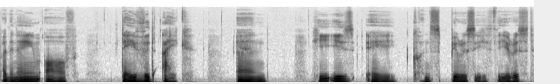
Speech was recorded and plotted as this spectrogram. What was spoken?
by the name of David Icke, and he is a conspiracy theorist.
